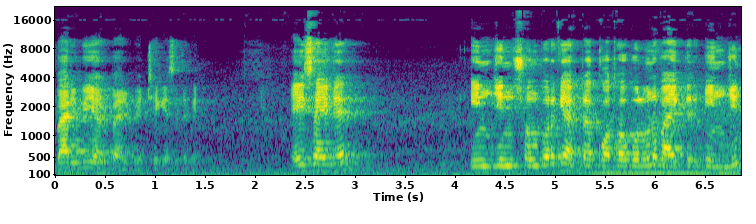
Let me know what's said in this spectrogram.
বাড়বে আর বাড়বে। ঠিক আছে, দেখেন। এই সাইডের ইঞ্জিন সম্পর্কে একটা কথা বলব না বাইকের ইঞ্জিন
